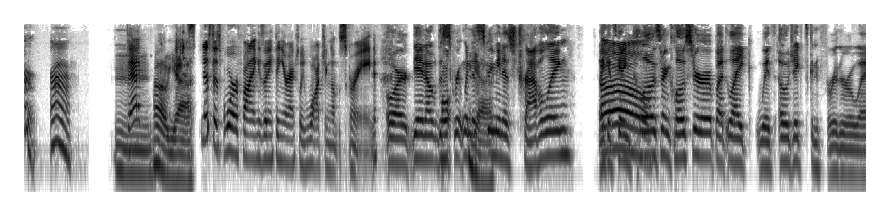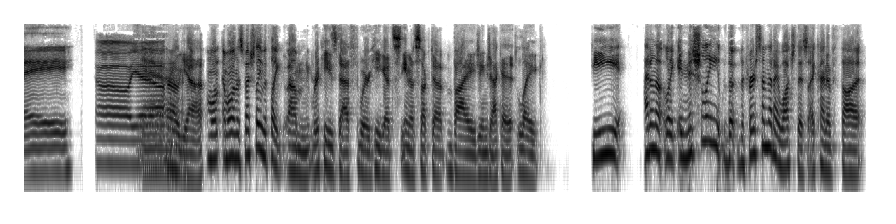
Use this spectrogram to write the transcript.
mm, mm. That- Mm. Oh yeah. it's just as horrifying as anything you're actually watching on the screen. Or you know, the Well, screen when the yeah. screaming is traveling. Like it's getting Oh. closer and closer, but like with OJ, it's getting further away. Oh yeah. Oh yeah. Well, well, and especially with like um Ricky's death, where he gets you know sucked up by Jean Jacket. Like he, I don't know. Like initially, the the first time that I watched this, I kind of thought,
